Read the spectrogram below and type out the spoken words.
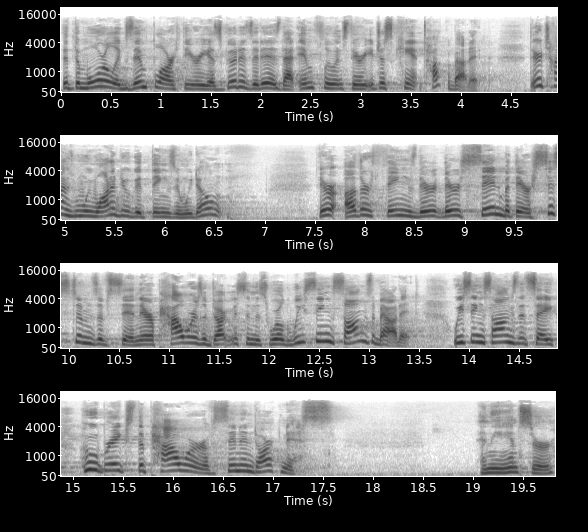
That the moral exemplar theory, as good as it is, that influence theory, you just can't talk about it. There are times when we want to do good things and we don't. There are other things. There, there's sin, but there are systems of sin. There are powers of darkness in this world. We sing songs about it. We sing songs that say, Who breaks the power of sin and darkness? And the answer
